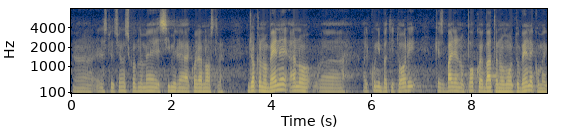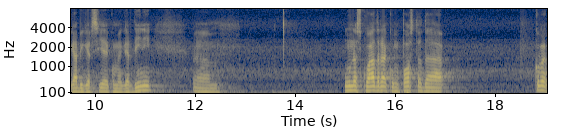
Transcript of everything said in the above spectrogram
uh, la situazione secondo me è simile a quella nostra. Giocano bene, hanno uh, alcuni battitori che sbagliano poco e battono molto bene, come Gabi Garcia e come Gardini. Um, una squadra composta da come,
